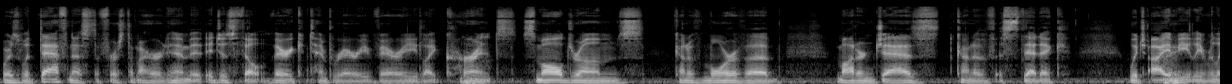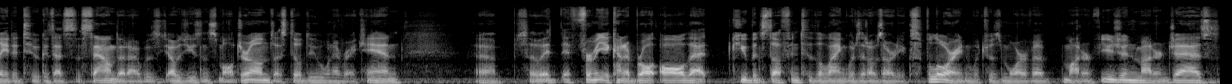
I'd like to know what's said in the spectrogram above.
whereas with Dafnis, the first time I heard him, it, it just felt very contemporary, very like current, small drums, kind of more of a modern jazz kind of aesthetic which I immediately related to because that's the sound that I was I was using small drums. I still do whenever I can. Uh, so it, it, for me, it kind of brought all that Cuban stuff into the language that I was already exploring, which was more of a modern fusion, modern jazz,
